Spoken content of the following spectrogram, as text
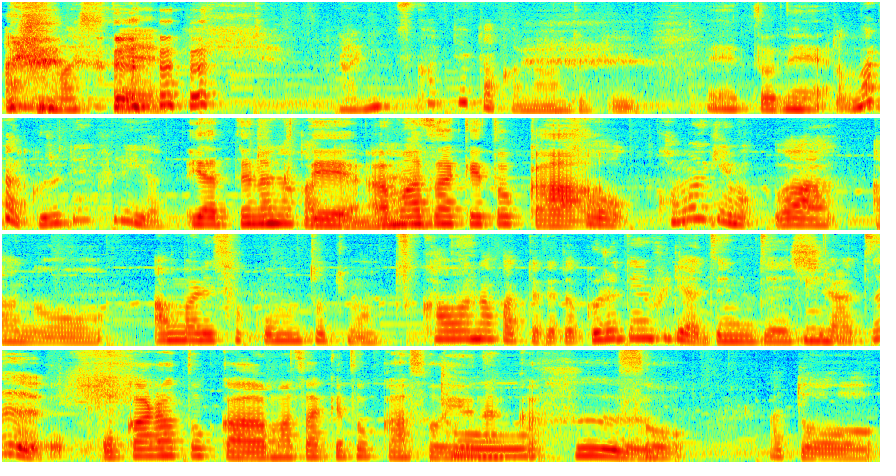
ありまして何使ってたかなあの時。えっ、とねまだグルテンフリーやってなくてなかったよね。甘酒とか。そう小麦はあのあんまりそこの時も使わなかったけどグルテンフリーは全然知らず、おおからとか甘酒とかそういうなん豆か腐そあと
